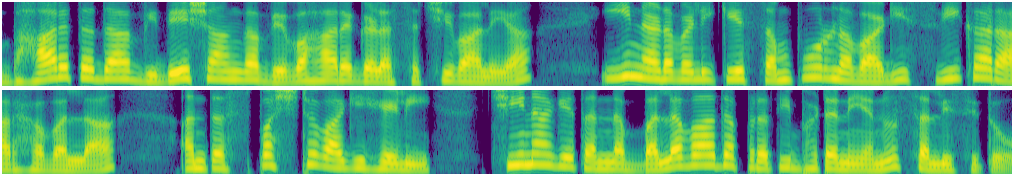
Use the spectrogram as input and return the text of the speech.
ಭಾರತದ ವಿದೇಶಾಂಗ ವ್ಯವಹಾರಗಳ ಸಚಿವಾಲಯ ಈ ನಡವಳಿಕೆ ಸಂಪೂರ್ಣವಾಗಿ ಸ್ವೀಕಾರಾರ್ಹವಲ್ಲ ಅಂತ ಸ್ಪಷ್ಟವಾಗಿ ಹೇಳಿ ಚೀನಾಗೆ ತನ್ನ ಬಲವಾದ ಪ್ರತಿಭಟನೆಯನ್ನು ಸಲ್ಲಿಸಿತು.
